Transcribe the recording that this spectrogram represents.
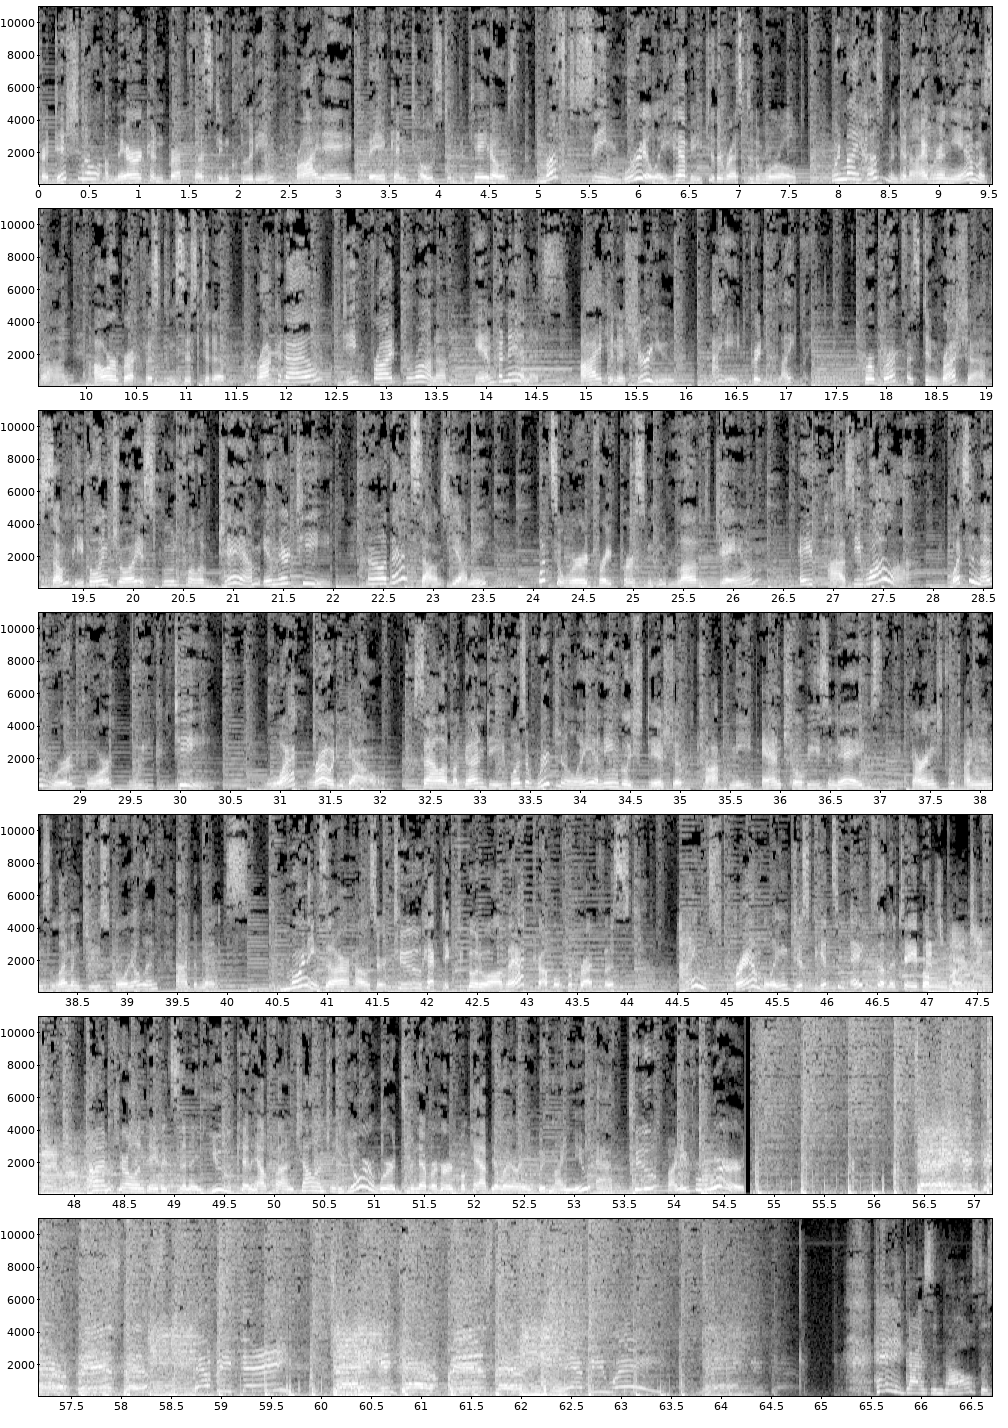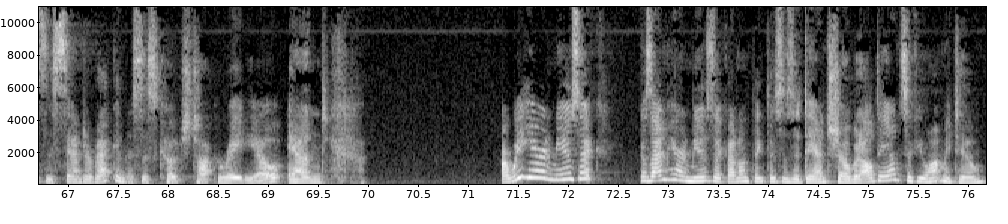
traditional American breakfast, including fried egg, bacon, toast, and potatoes, must seem really heavy to the rest of the world. When my husband and I were in the Amazon, our breakfast consisted of crocodile, deep fried piranha, and bananas. I can assure you, I ate pretty lightly. For breakfast in Russia, some people enjoy a spoonful of jam in their tea. Now that sounds yummy. What's a word for a person who loves jam? A poziwala. What's another word for weak tea? Whack rowdy dow. Salmagundi was originally an English dish of chopped meat, anchovies, and eggs, garnished with onions, lemon juice, oil, and condiments. Mornings at our house are too hectic to go to all that trouble for breakfast. I'm scrambling just to get some eggs on the table. I'm Carolyn Davidson, and you can have fun challenging your words you never heard vocabulary with my new app, Too Funny for Words. Guys and dolls, this is Sandra Beck, and this is Coach Talk Radio. And are we hearing music? Because I'm hearing music. I don't think this is a dance show, but I'll dance if you want me to.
